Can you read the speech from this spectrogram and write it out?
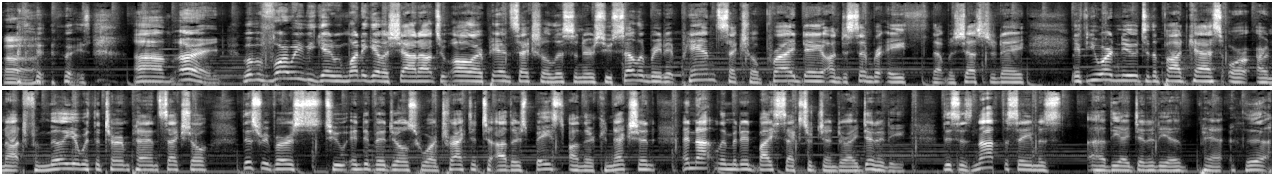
Uh, Anyways, um, all right. But before we begin, we want to give a shout out to all our pansexual listeners who celebrated Pansexual Pride Day on December 8th. That was yesterday. If you are new to the podcast or are not familiar with the term pansexual, this refers to individuals who are attracted to others based on their connection and not limited by sex or gender identity. This is not the same as uh, the identity of pan. ugh.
